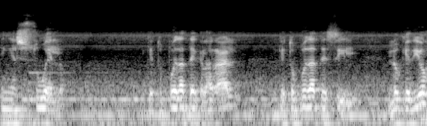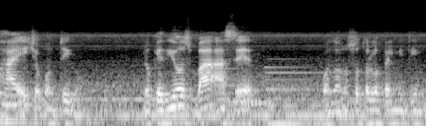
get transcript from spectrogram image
en el suelo, y que tú puedas declarar, que tú puedas decir lo que Dios ha hecho contigo, lo que Dios va a hacer cuando nosotros lo permitimos.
